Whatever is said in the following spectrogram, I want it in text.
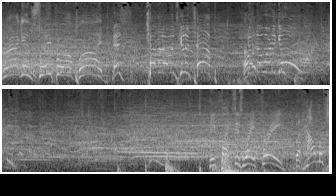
Dragon sleeper applied. Is Kevin Owens going to tap? Got oh. nowhere to go. He fights his way free. But how much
